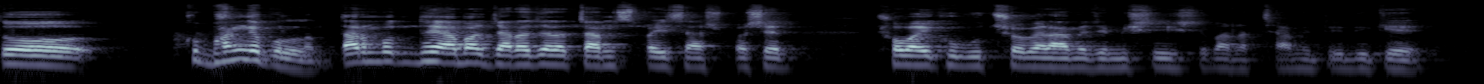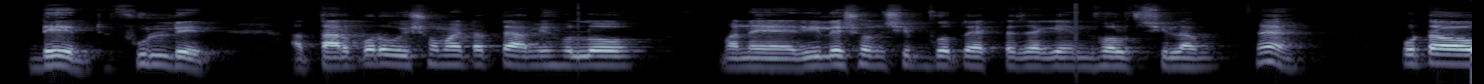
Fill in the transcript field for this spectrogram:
তো খুব ভাঙ্গে পড়লাম। তার মধ্যে আবার যারা যারা চান্স পাইছে আশপাশের সবাই খুব উৎসবের আমি আমেজে মিষ্টি হিসেবে বানাচ্ছে। আমি তো এদিকে ডেড ফুল ডেড আর তারপরে ওই সময়টাতে আমি হলো মানে রিলেশনশিপগত একটা জায়গায় ইনভলভ ছিলাম হ্যাঁ? ওটাও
